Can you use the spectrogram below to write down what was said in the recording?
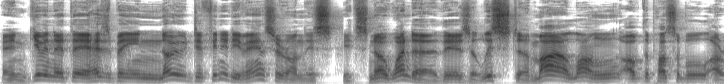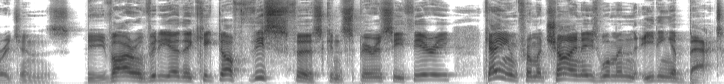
And given that there has been no definitive answer on this, it's no wonder there's a list a mile long of the possible origins. The viral video that kicked off this first conspiracy theory came from a Chinese woman eating a bat.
